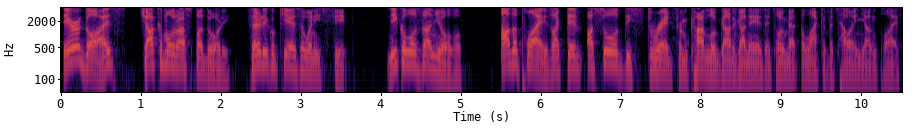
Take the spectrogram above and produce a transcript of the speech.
There are guys, Giacomo Raspadori, Federico Chiesa when he's fit, Nicolo Zaniolo, other players. Like I saw this thread from Carlo Garganese talking about the lack of Italian young players.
